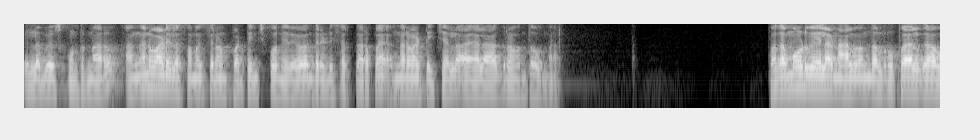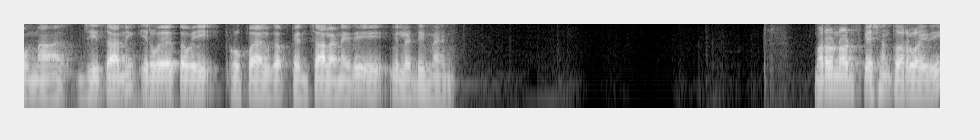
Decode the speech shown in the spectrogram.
వెళ్ళబోసుకుంటున్నారు అంగన్వాడీల సమస్యలను పట్టించుకొని రేవంత్ రెడ్డి సర్కార్పై అంగన్వాడీ టీచర్లు ఆయన ఆగ్రహంతో ఉన్నారు. పదమూడు వేల నాలుగు వందల రూపాయలుగా ఉన్న జీతాన్ని ఇరవై ఒక వెయ్యి రూపాయలుగా పెంచాలనేది వీళ్ళ డిమాండ్. మరో నోటిఫికేషన్ త్వరలో ఇది.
